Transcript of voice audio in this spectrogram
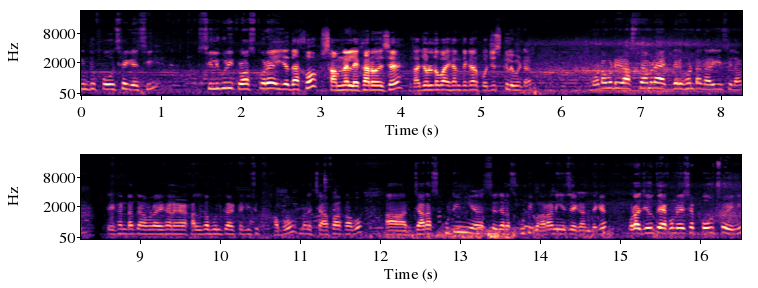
কিন্তু পৌঁছে গেছি। শিলিগুড়ি ক্রস করে, এই যে দেখো, সামনে লেখা রয়েছে, গাজলডোবা এখান থেকে আর পঁচিশ কিলোমিটার। মোটামুটি রাস্তায় আমরা এক দেড় ঘণ্টা দাঁড়িয়েছিলাম। এখানটাতে আমরা এখানে হালকা ফুলকা একটা কিছু খাব মানে চা ফা খাব। আর যারা স্কুটি নিয়ে আসছে, যারা স্কুটি ভাড়া নিয়েছে এখান থেকে, ওরা যেহেতু এখনও এসে পৌঁছোয়নি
